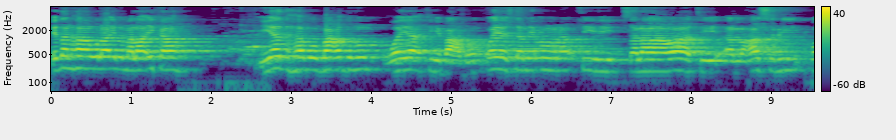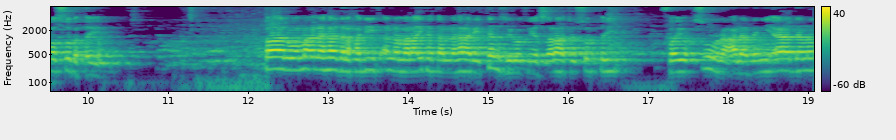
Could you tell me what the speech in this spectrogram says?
idan haaulaa'i almalaa'ika yadhabu bacduhum wa ya'tii bacduhum wa yajtamicuuna fi salaawaati alcasri waasubxi qaal wamacna hada alxadiid ana malaa'ikata annahaari tanzilu fi salaati subxi fayuxsuuna calaa bani aadama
